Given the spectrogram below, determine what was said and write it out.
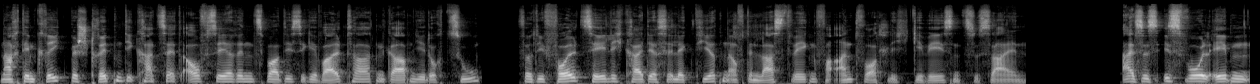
Nach dem Krieg bestritten die KZ-Aufseherinnen zwar diese Gewalttaten, gaben jedoch zu, für die Vollzähligkeit der Selektierten auf den Lastwegen verantwortlich gewesen zu sein. Also es ist wohl eben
